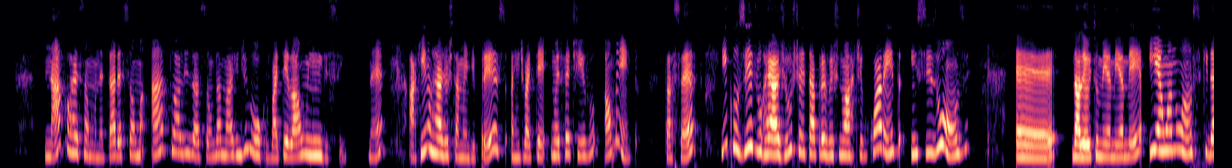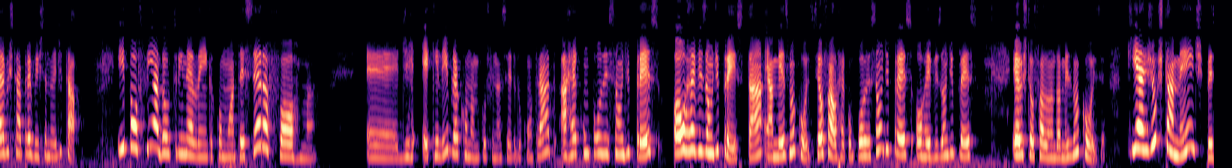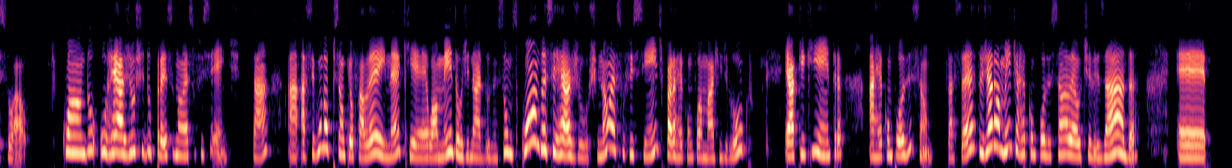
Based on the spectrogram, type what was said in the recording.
Na correção monetária é só uma atualização da margem de lucro, vai ter lá um índice, né? Aqui no reajustamento de preço, a gente vai ter um efetivo aumento, tá certo? Inclusive, o reajuste está previsto no artigo 40, inciso 11, é, da Lei 8666, e é uma nuance que deve estar prevista no edital. E, por fim, a doutrina elenca como uma terceira forma é, de equilíbrio econômico-financeiro do contrato a recomposição de preço ou revisão de preço, tá? É a mesma coisa. Se eu falo recomposição de preço ou revisão de preço, eu estou falando a mesma coisa. Que é justamente, pessoal, quando o reajuste do preço não é suficiente, tá? A, a, segunda opção que eu falei, né, que é o aumento ordinário dos insumos, quando esse reajuste não é suficiente para recompor a margem de lucro, é aqui que entra a recomposição tá certo? Geralmente a recomposição é utilizada é,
